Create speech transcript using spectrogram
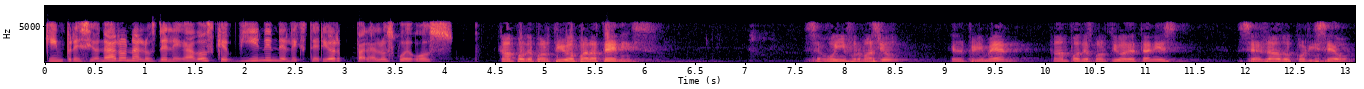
que impresionaron a los delegados que vienen del exterior para los Juegos. Campo deportivo para tenis. Según información, el primer campo deportivo de tenis cerrado Coliseo,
